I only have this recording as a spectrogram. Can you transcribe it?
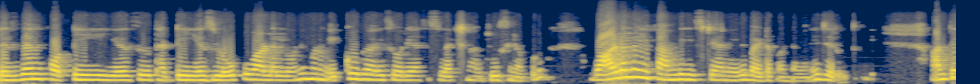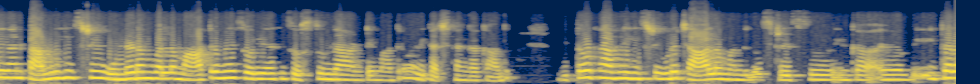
less than forty years thirty years లోపు వాళ్ళల్లోనే మనం ఎక్కువగా ఈ సోరియాసిస్ లక్షణాలు చూసినప్పుడు వాళ్ళలో ఈ ఫ్యామిలీ హిస్టరీ అనేది బయటపడడం అనేది జరుగుతుంది. అంతేగాని ఫ్యామిలీ హిస్టరీ ఉండడం వల్ల మాత్రమే సోరియాసిస్ వస్తుందా అంటే మాత్రం అది ఖచ్చితంగా కాదు. వితౌట్ ఫ్యామిలీ హిస్టరీ కూడా చాలా మందిలో స్ట్రెస్ ఇంకా ఇతర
